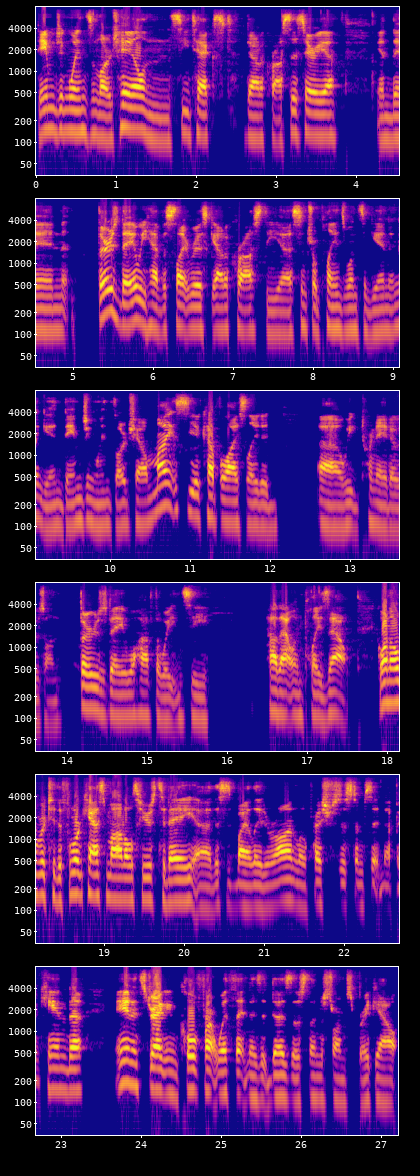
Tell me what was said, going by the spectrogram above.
damaging winds and large hail and see text down across this area. And then Thursday, we have a slight risk out across the uh, central plains once again. And again, damaging winds, large hail. Might see a couple isolated uh, weak tornadoes on Thursday. We'll have to wait and see how that one plays out. Going over to the forecast models, here's today. Uh, this is by later on. Low pressure system sitting up in Canada. And it's dragging cold front with it. And as it does, those thunderstorms break out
